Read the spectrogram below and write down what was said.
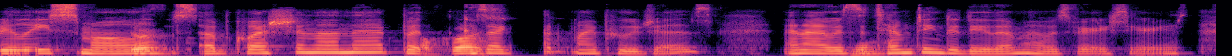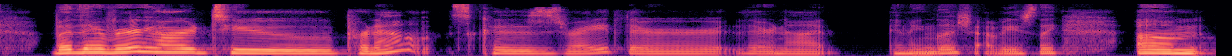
really small sure. sub question on that? But because I got my pujas and I was yeah. attempting to do them, I was very serious. But they're very hard to pronounce because right, they're they're not in English, obviously. Um,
